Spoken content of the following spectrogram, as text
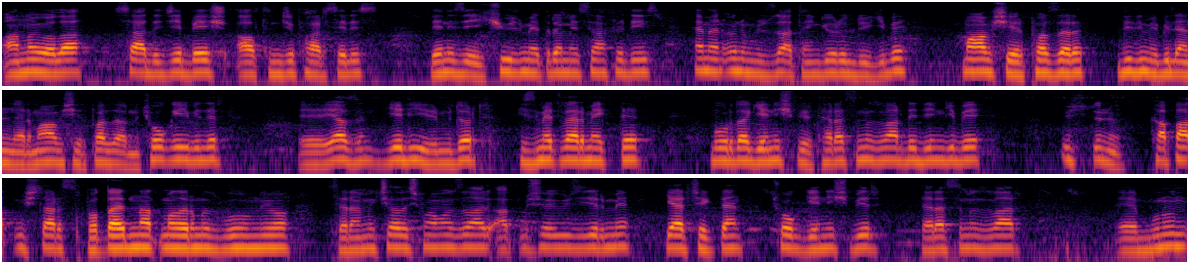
Ana yola sadece 5-6. parseliz. Denize 200 metre mesafedeyiz. Hemen önümüz zaten görüldüğü gibi Mavişehir Pazarı. Didim'i bilenler Mavişehir Pazarı'nı çok iyi bilir. Ee, yazın 7-24 hizmet vermekte. Burada geniş bir terasımız var dediğim gibi. Üstünü kapatmışlar. Spot aydınlatmalarımız bulunuyor. Seramik çalışmamız var. 60'a 120. Gerçekten çok geniş bir terasımız var. Ee, bunun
